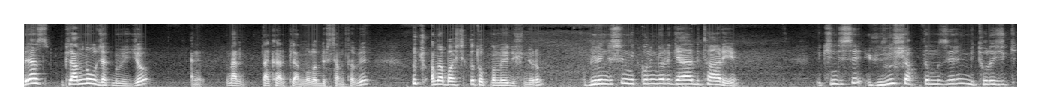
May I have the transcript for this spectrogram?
Biraz planlı olacak bu video. Yani ben ne kadar planlı olabilirsem tabii. Üç ana başlıkta toplamayı düşünüyorum. Birincisi Nikko'nun böyle genel bir tarihi. İkincisi yürüyüş yaptığımız yerin mitolojik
